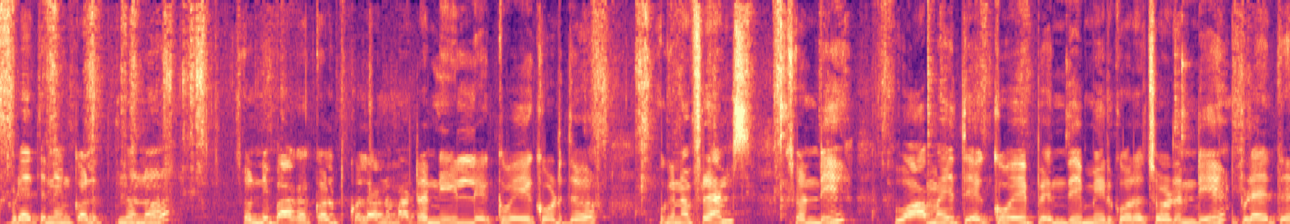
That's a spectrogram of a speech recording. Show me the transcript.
ఇప్పుడైతే నేను కలుపుతున్నాను. చూడండి బాగా కలుపుకోవాలన్నమాట. నీళ్ళు ఎక్కువ వేయకూడదు. ఓకేనా ఫ్రెండ్స్? చూడండి వామ్ అయితే ఎక్కువైపోయింది. మీరు కూడా చూడండి. ఇప్పుడైతే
